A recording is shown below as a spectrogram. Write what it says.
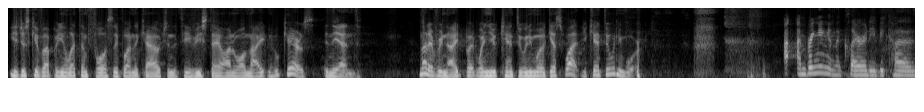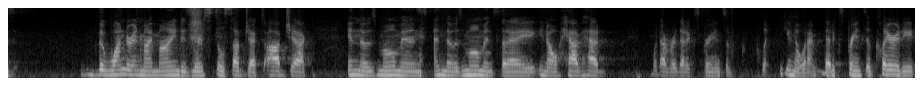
you just give up and you let them fall asleep on the couch and the TV stay on all night, and who cares in the end? Not every night, but when you can't do anymore, guess what? You can't do anymore. I'm bringing in the clarity because the wonder in my mind is there's still subject object in those moments and those moments that I, you know, have had whatever that experience of, you know what I'm, that experience of clarity.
